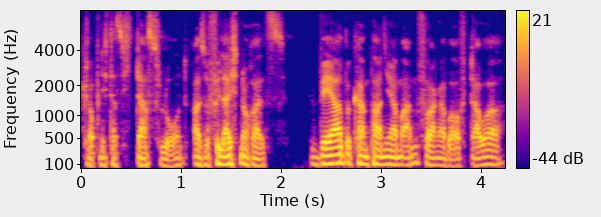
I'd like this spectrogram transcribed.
glaube nicht, dass sich das lohnt. Also vielleicht noch als Werbekampagne am Anfang, aber auf Dauer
